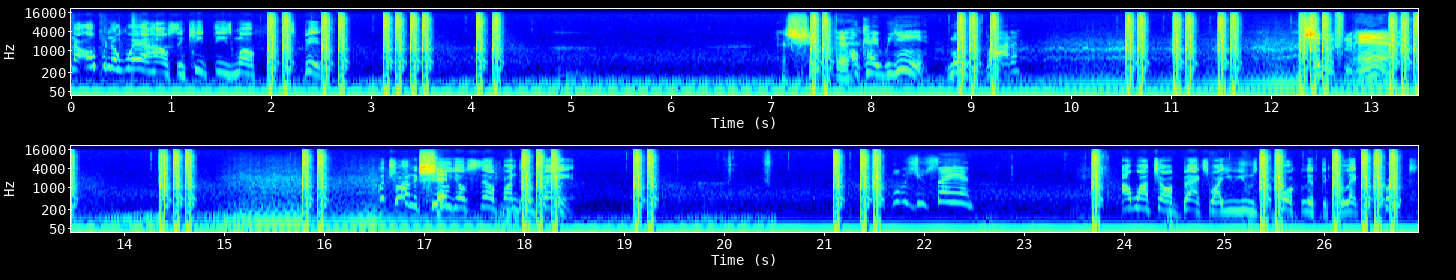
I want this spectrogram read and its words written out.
Now open the warehouse and keep these motherfuckers busy. Let's shoot the uh, Okay, we in. Move it, Ryder. shoot him from here. Quit trying to Shit. kill yourself under the van. What was you saying? I watch our backs while you use the forklift to collect the crates.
